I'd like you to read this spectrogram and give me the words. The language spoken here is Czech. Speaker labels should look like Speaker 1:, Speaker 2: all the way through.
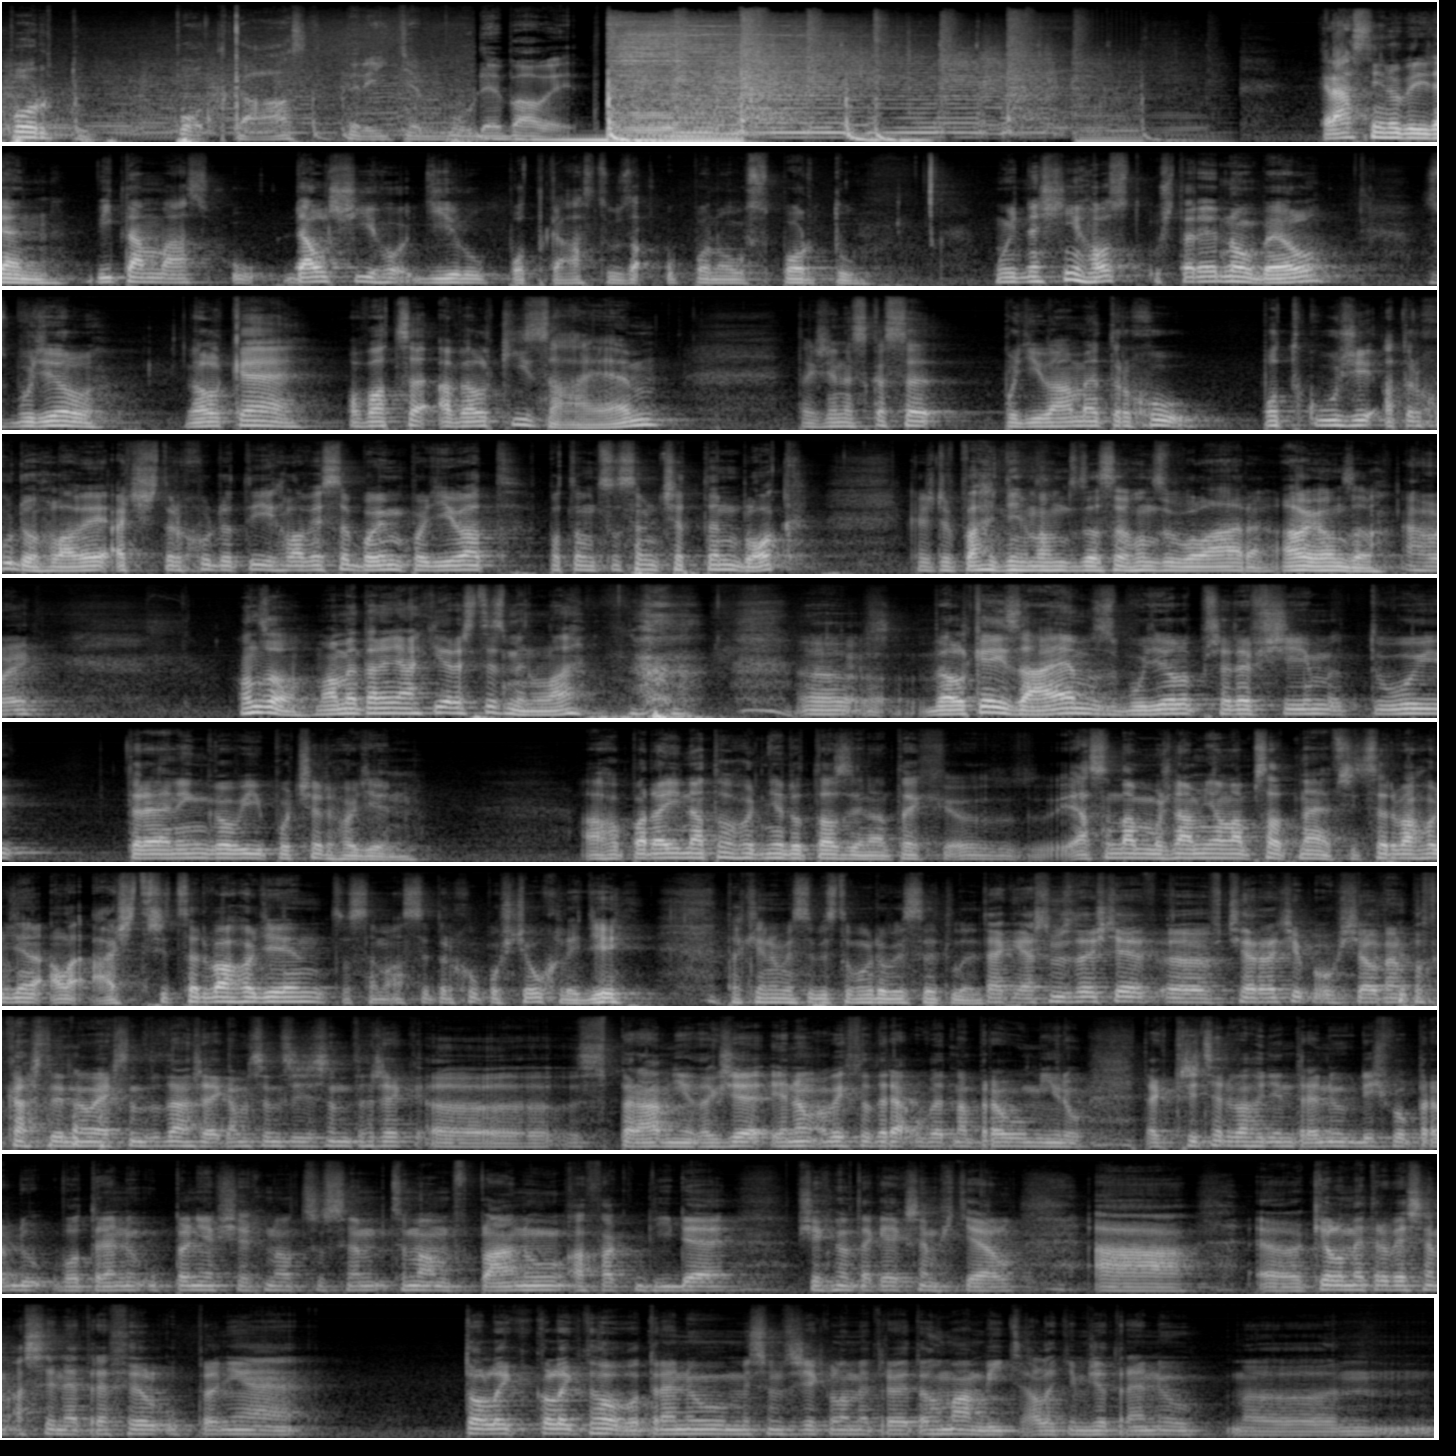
Speaker 1: sportu. Podcast, který tě bude bavit. Krásný dobrý den, vítám vás u dalšího dílu podcastu za oponou sportu. Můj dnešní host už tady jednou byl, zbudil velké ovace a velký zájem, takže dneska se podíváme trochu pod kůži a trochu do hlavy, ač trochu do té hlavy se bojím podívat po tom, co jsem četl ten blog. Každopádně mám tu zase Honzu Volára. Ahoj Honzo.
Speaker 2: Ahoj.
Speaker 1: Honzo, máme tady nějaký resty z minule. Velký zájem vzbudil především tvůj tréninkový počet hodin a padají na to hodně dotazy. Na těch, eh, já jsem tam možná měl napsat ne 32 hodin, ale až 32 hodin, to jsem asi trochu pošťouch lidi, tak jenom jestli bys to mohl vysvětlit.
Speaker 2: Tak já jsem se to ještě eh, včera ti pouštěl ten podcast jednou, jak jsem to tam řekl a myslím si, že jsem to řekl uh, správně, takže jenom abych to teda uvedl na pravou míru. Tak 32 hodin trénu, když opravdu otrénu úplně všechno, co, jsem, co mám v plánu a fakt vyjde všechno tak, jak jsem chtěl a uh, kilometrově jsem asi netrefil úplně tolik, kolik toho trénu, myslím si, že kilometrově toho mám víc, ale tím, že trénu, eh,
